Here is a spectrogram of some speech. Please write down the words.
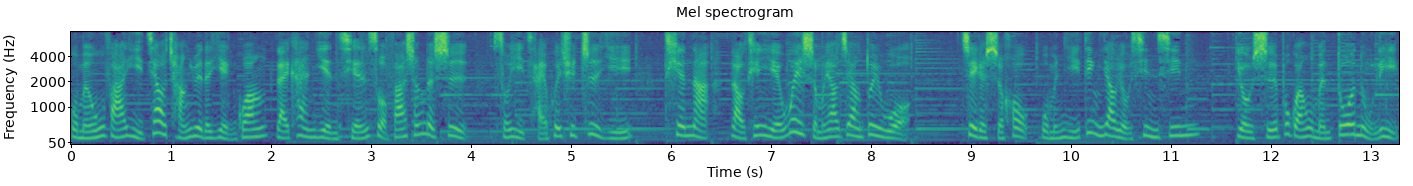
我们无法以较长远的眼光来看眼前所发生的事，所以才会去质疑：天哪，老天爷为什么要这样对我？这个时候，我们一定要有信心。有时，不管我们多努力、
